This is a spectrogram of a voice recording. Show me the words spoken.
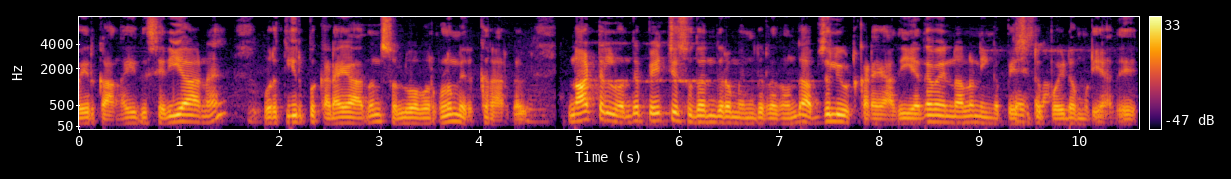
போயிருக்காங்க. இது சரியான ஒரு தீர்ப்பு கிடையாதுன்னு சொல்பவர்களும் இருக்கிறார்கள். நாட்டில் வந்து பேச்சு சுதந்திரம் என்கிறது வந்து அப்சல்யூட் கிடையாது. எதை வேணாலும் நீங்க பேசிட்டு. போயிட முடியாது.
